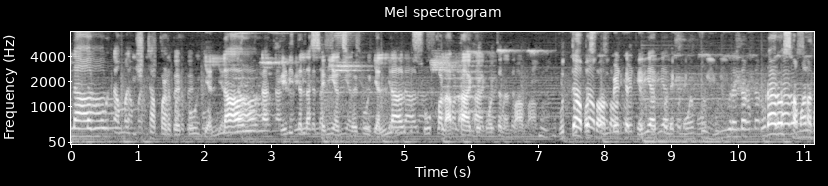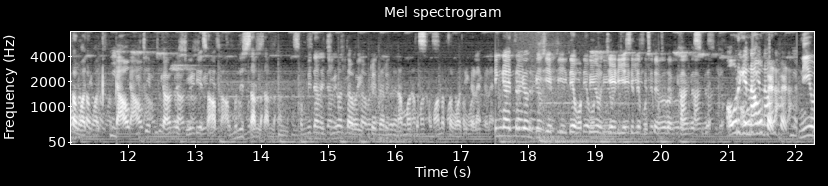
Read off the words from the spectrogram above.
ಎಲ್ಲಾರು ನಮ್ಮ ಇಷ್ಟ ಎಲ್ಲರೂ ಎಲ್ಲಾರು ನಾನು ಹೇಳಿದ್ದೆಲ್ಲ ಸರಿ ಅನ್ಸ್ಬೇಕು. ಎಲ್ಲರೂ ಸೂಪರ್ ಅರ್ಥ ಆಗ್ಬೇಕು ಅಂತ ನನ್ನ ಮಾಮ ಬುದ್ಧ ಬಸವ ಅಂಬೇಡ್ಕರ್ ಪೆರಿಯಾರ್ ಕೋಲೆ, ಕುವೆಂಪು ಇವರೆಲ್ಲ ಕೂಡ ಸಮಾನತಾವಾದಿ. ಯಾವ ಬಿಜೆಪಿ ಕಾಂಗ್ರೆಸ್ ಜೆಡಿಎಸ್ ಕಮ್ಯುನಿಸ್ಟ್ ಅಲ್ಲ. ಸಂವಿಧಾನ ಜೀವಂತವಾಗಿ ಇಟ್ಟಿದ್ದಾರೆ ನಮ್ಮಂತ ಸಮಾನತಾವಾದಿಗಳೇ. ಹಿಂಗಾಯ್ತು ಒಂದು ಬಿಜೆಪಿ ಇದೆ ಒಟ್ಟಿಗೆ ಜೆಡಿಎಸ್ ಇದೆ ಮುಸ್ಲಿಮರು ಕಾಂಗ್ರೆಸ್ ಇದೆ. ಅವ್ರಿಗೆ ನಾವು ಬೇಡ. ನೀವು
